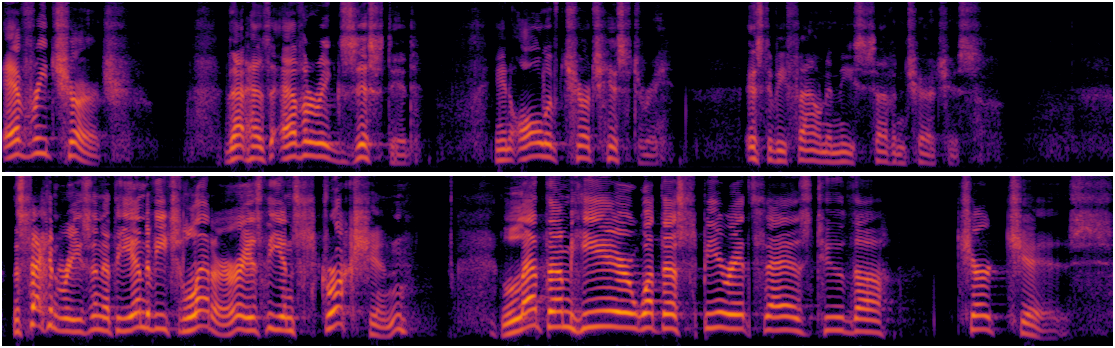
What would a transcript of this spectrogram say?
Every church that has ever existed in all of church history is to be found in these seven churches. The second reason at the end of each letter is the instruction let them hear what the Spirit says to the churches.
